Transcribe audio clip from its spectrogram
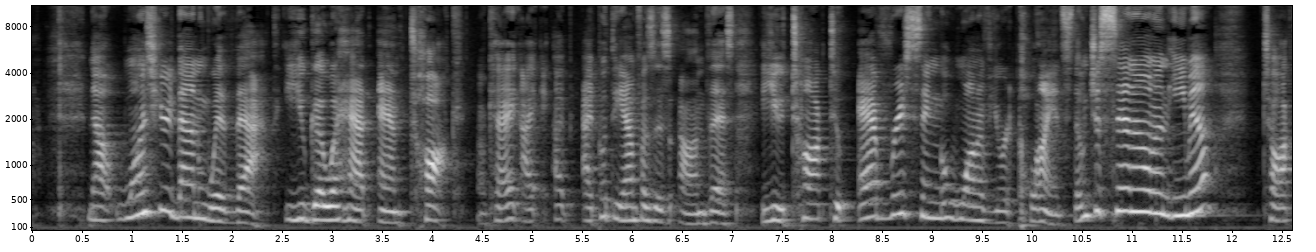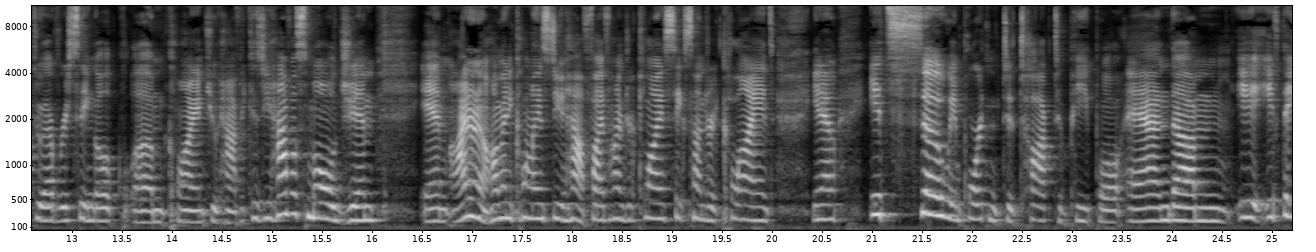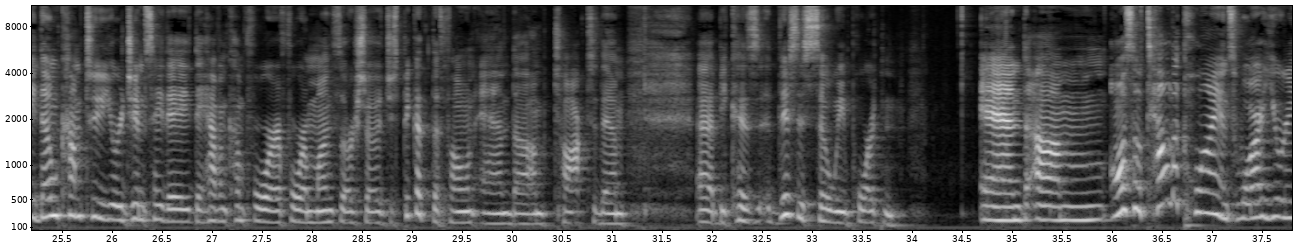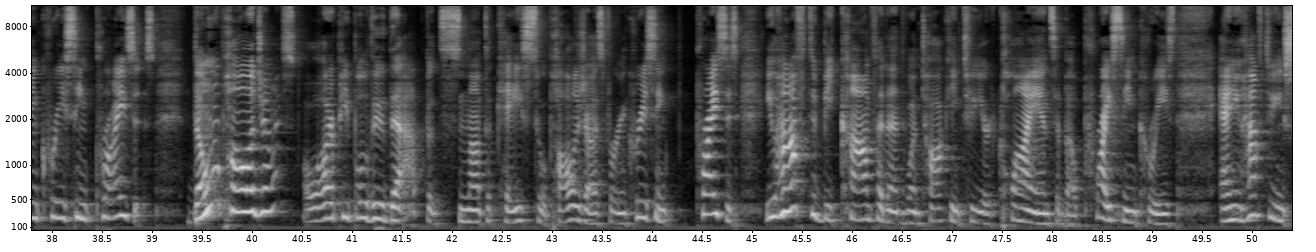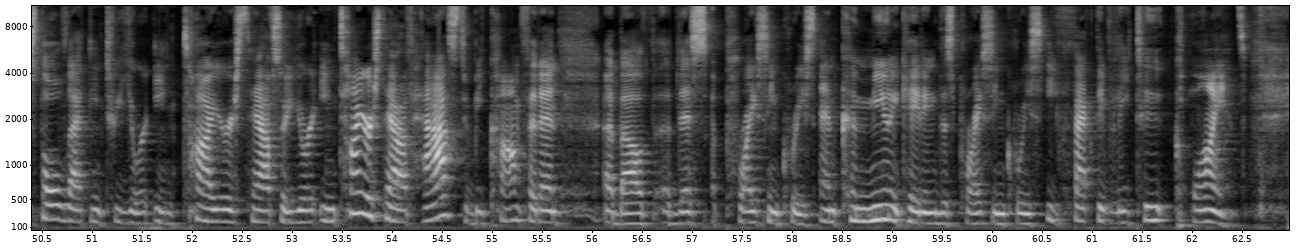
Now, once you're done with that, you go ahead and talk. Okay, I, I, I, put the emphasis on this. You talk to every single one of your clients. Don't just send out an email talk to every single um, client you have because you have a small gym and i don't know how many clients do you have? 500 clients 600 clients you know? It's so important to talk to people and um, if they don't come to your gym say they, they haven't come for for a month or so just pick up the phone and um, talk to them uh, because this is so important and um, also tell the clients why you're increasing prices. Don't apologize. A lot of people do that, but it's not the case to apologize for increasing prices. You have to be confident when talking to your clients about price increase, and you have to install that into your entire staff. So your entire staff has to be confident about this price increase and communicating this price increase effectively to clients.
